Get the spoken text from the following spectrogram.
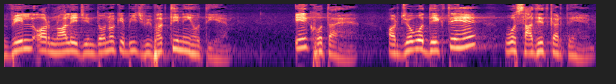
विल और नॉलेज इन दोनों के बीच विभक्ति नहीं होती है। एक होता है और जो वो देखते हैं, वो साधित करते हैं।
